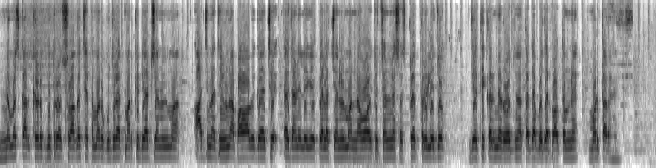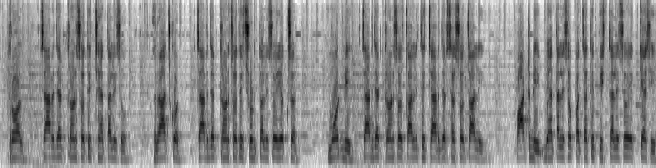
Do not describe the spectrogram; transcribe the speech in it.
નમસ્કાર ખેડૂત મિત્રો, સ્વાગત છે તમારું ગુજરાત માર્કેટ યાર્ડ ચેનલમાં. આજના જીરુના ભાવ આવી ગયા છે. એ જાણી લઈએ, પહેલાં ચેનલમાં નવા હોય તો ચેનલને સબસ્ક્રાઈબ કરી લેજો, જેથી કરીને રોજના તાજા બજાર ભાવ તમને મળતા રહે. ધ્રોલ ચાર હજાર ત્રણસોથી છેતાલીસો, રાજકોટ ચાર હજાર ત્રણસોથી સુડતાલીસો, એકસઠ, મોરબી ચાર હજાર ત્રણસો ચાલીસથી ચાર હજાર છસો ચાલીસ, પાટડી બેતાલીસો પચાસથી પિસ્તાલીસો એક્યાસી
